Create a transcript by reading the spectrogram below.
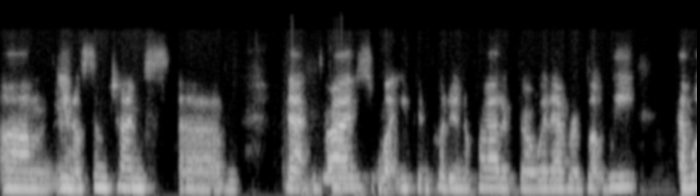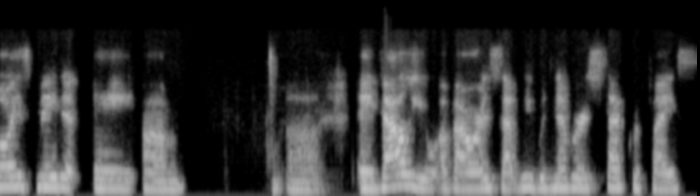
um, you know, sometimes um, that drives what you can put in a product or whatever. But we have always made it a um, uh, a value of ours that we would never sacrifice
